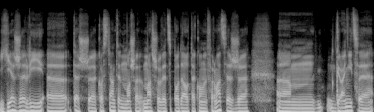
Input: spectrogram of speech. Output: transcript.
Jeżeli e, też Konstantyn Maszowiec podał taką informację, że granice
